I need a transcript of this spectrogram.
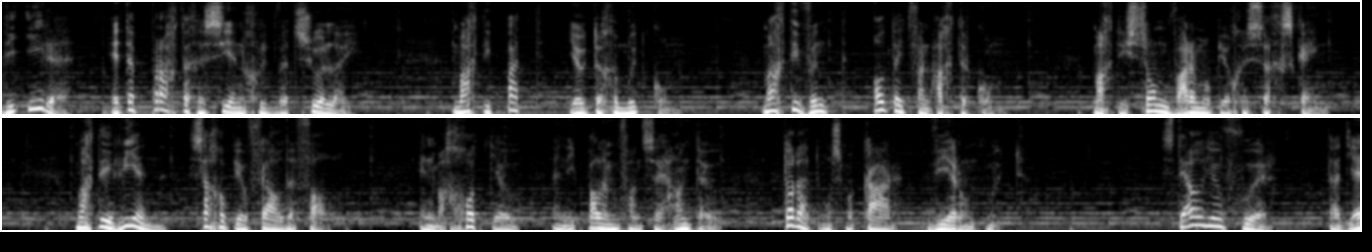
Die Ure het 'n pragtige seëngroet wat so lui: Mag die pad jou tegemoet kom. Mag die wind altyd van agter kom. Mag die son warm op jou gesig skyn. Mag die reën sag op jou velde val en mag God jou in die palm van sy hand hou totdat ons mekaar weer ontmoet. Stel jou voor dat jy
